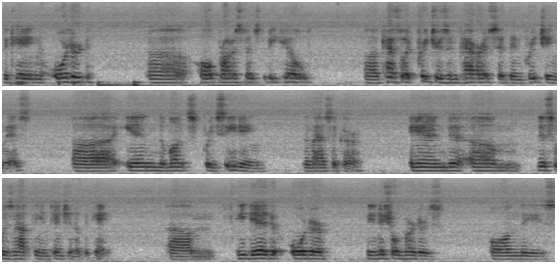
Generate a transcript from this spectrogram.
the king ordered uh, all Protestants to be killed. Uh, Catholic preachers in Paris had been preaching this uh, in the months preceding the massacre, and um, this was not the intention of the king. Um, he did order the initial murders on these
